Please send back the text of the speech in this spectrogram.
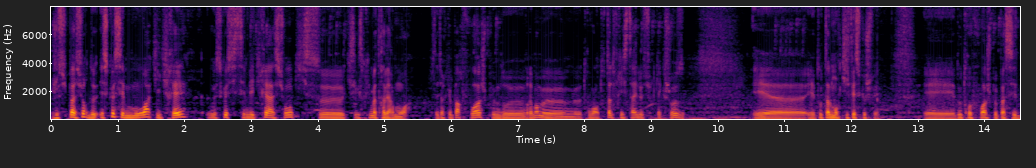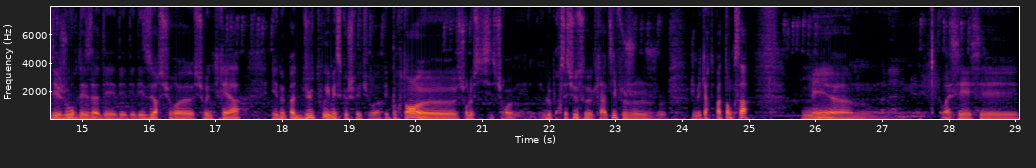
je suis pas sûr de est-ce que c'est moi qui crée ou est-ce que c'est mes créations qui se qui s'expriment à travers moi? C'est-à-dire que parfois je peux vraiment me, trouver en total freestyle sur quelque chose et, euh, et, totalement kiffer ce que je fais. Et d'autres fois je peux passer des jours, des, heures sur euh, sur une créa et ne pas du tout aimer ce que je fais, tu. Et pourtant euh, sur le sur le processus créatif, je, je m'écarte pas tant que ça. Mais euh, ouais, c'est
